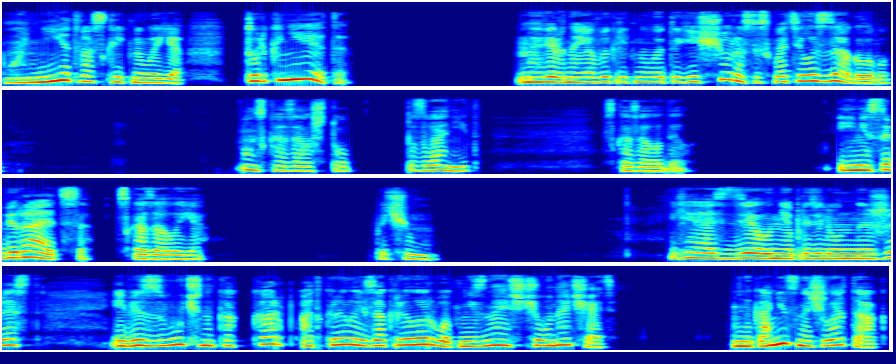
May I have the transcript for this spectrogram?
«О, нет!» — воскликнула я. «Только не это!» Наверное, я выкрикнула это еще раз и схватилась за голову. Он сказал, что позвонит, — сказала Дэл. «И не собирается», — сказала я. «Почему?» Я сделала неопределенный жест и беззвучно, как карп, открыла и закрыла рот, не зная, с чего начать. Наконец начала так.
